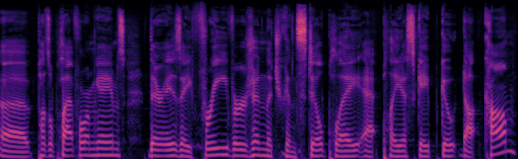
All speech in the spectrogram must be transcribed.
uh, puzzle platform games, there is a free version that you can still play at playescapegoat.com.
